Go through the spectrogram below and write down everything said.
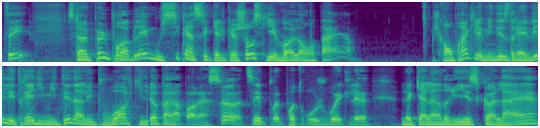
c'est un peu le problème aussi quand c'est quelque chose qui est volontaire je comprends que le ministre Drainville est très limité dans les pouvoirs qu'il a par rapport à ça. Tu sais, pouvait pas trop jouer avec le, calendrier scolaire.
